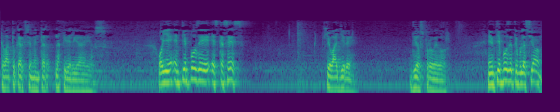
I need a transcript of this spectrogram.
te va a tocar experimentar la fidelidad de Dios. Oye, en tiempos de escasez, Jehová Jireh, Dios proveedor. En tiempos de tribulación,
